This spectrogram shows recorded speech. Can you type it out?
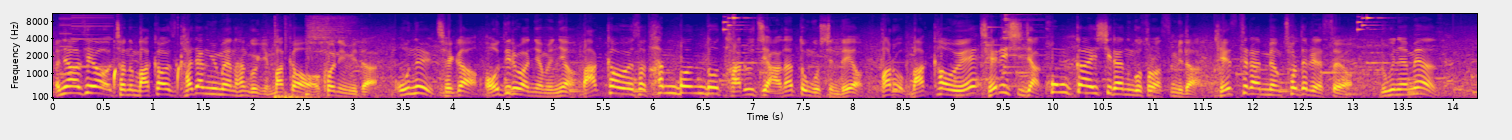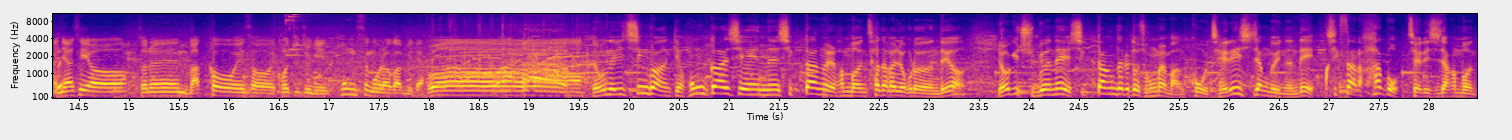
안녕하세요. 저는 마카오에서 가장 유명한 한국인 마카오 권입니다. 오늘 제가 어디를 왔냐면요. 마카오에서 한 번도 다루지 않았던 곳인데요. 바로 마카오의 재래시장 홍가이시라는 곳으로 왔습니다. 게스트를 한 명 초대를 했어요. 누구냐면 안녕하세요. 저는 마카오에서 거주 중인 홍승호라고 합니다. 와 네, 오늘 이 친구와 함께 홍가시에 있는 식당을 한번 찾아가려고 그러는데요 여기 주변에 식당들도 정말 많고 재래시장도 있는데 식사를 하고 재래시장 한번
